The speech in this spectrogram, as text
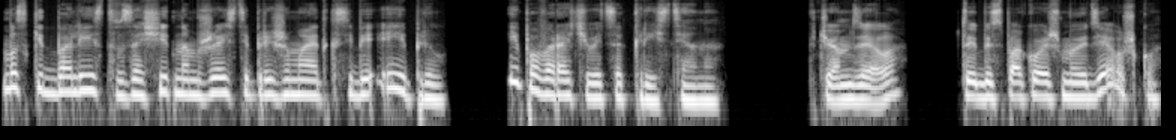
Баскетболист в защитном жесте прижимает к себе Эйприл и поворачивается к Кристиану. «В чем дело? Ты беспокоишь мою девушку?»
